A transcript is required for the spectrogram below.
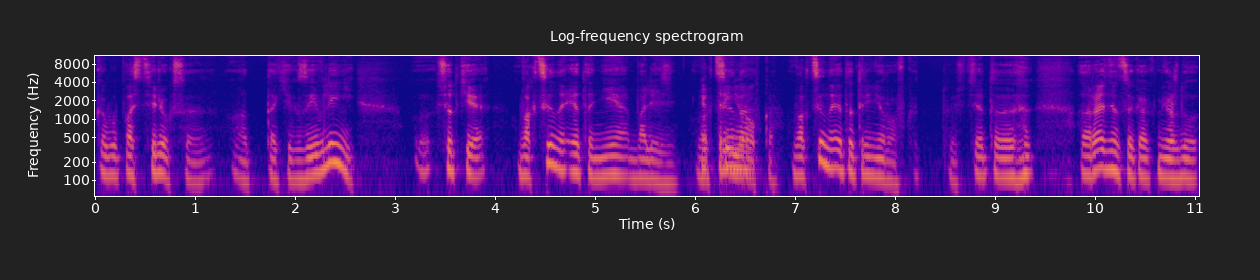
как бы постерегся от таких заявлений. Все-таки вакцина это не болезнь. Вакцина, это тренировка. Вакцина это тренировка. То есть это разница как между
